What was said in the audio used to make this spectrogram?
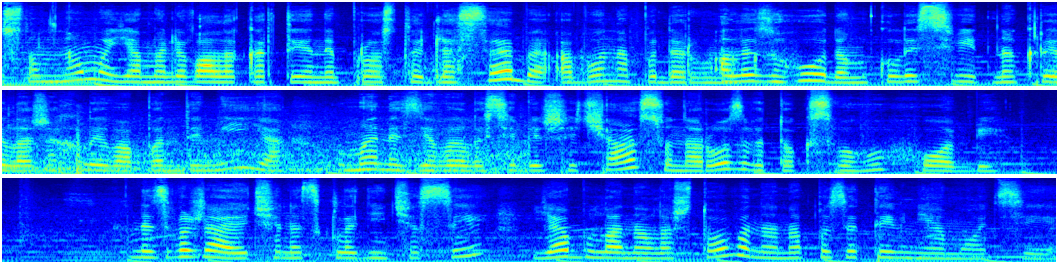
Основному я малювала картини просто для себе або на подарунок. Але згодом, коли світ накрила жахлива пандемія, у мене з'явилося більше часу на розвиток свого хобі. Незважаючи на складні часи, я була налаштована на позитивні емоції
